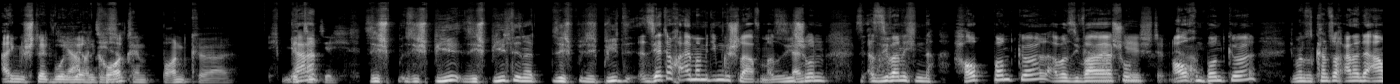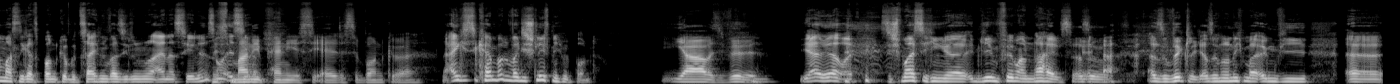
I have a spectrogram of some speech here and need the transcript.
eingestellt wurde, ja, der Rekord. Die ist kein Bond-Girl. Ich bitte ja, dich. Sie, sie, spiel, sie spielte, sie, spielte, sie hat auch einmal mit ihm geschlafen. Also sie ist schon, also sie war nicht ein Haupt-Bond-Girl, aber sie war ja, okay, ja schon stimmt, auch ja. ein Bond-Girl. Ich meine, sonst kannst du auch Anna der Armas nicht als Bond-Girl bezeichnen, weil sie nur in einer Szene ist. Miss Moneypenny ist die älteste Bond-Girl. Eigentlich ist sie kein Bond, weil die schläft nicht mit Bond. Ja, aber sie will. Ja, ja, sie schmeißt sich in, äh, in, jedem Film am Hals. Also, also wirklich, also noch nicht mal irgendwie. Äh,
